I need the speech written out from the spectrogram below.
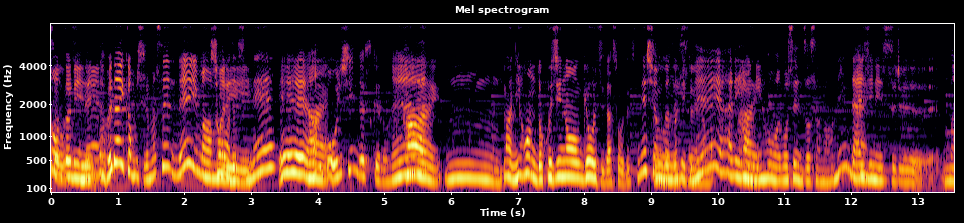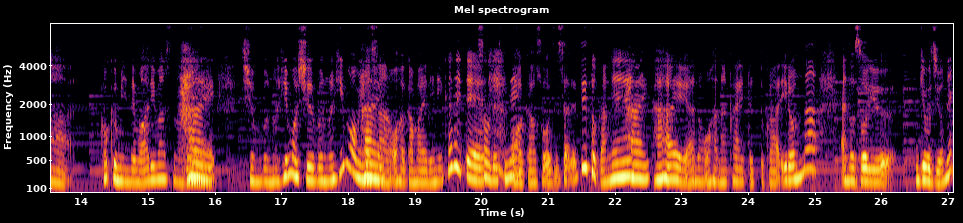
本当に、ね食べないかもしれませんね、今あんまり。そうですね。ええはいあんこ美味しいんですけどね。はいうん。まあ、日本独自の行事だそうですね、春分の日というのも。そうですね。やはりはい日本はご先祖様をね、大事にする、まあ、国民でもありますので、はい春分の日も秋分の日も皆さんお墓参りに行かれて、おそうですね。墓掃除されてとかね、はい。はい、あの、お花描いてとか、いろんな、あの、そういう行事をね、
